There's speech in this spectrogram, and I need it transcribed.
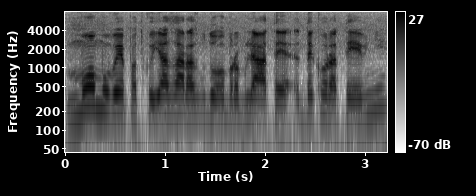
В моєму випадку я зараз буду обробляти декоративні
